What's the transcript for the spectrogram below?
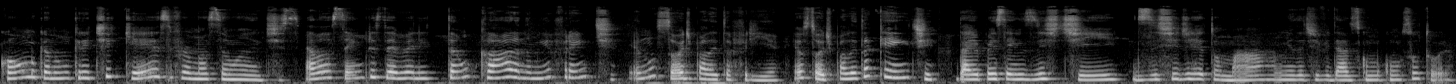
Como que eu não critiquei essa informação antes? Ela sempre esteve ali tão clara na minha frente. Eu não sou de paleta fria, eu sou de paleta quente. Daí eu pensei em desistir, desistir de retomar minhas atividades como consultora.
